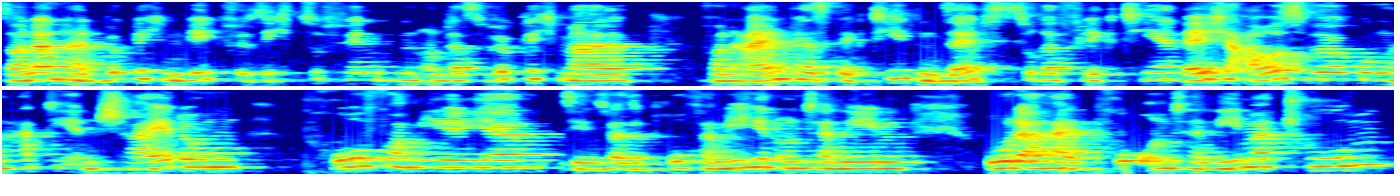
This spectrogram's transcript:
sondern halt wirklich einen Weg für sich zu finden und das wirklich mal von allen Perspektiven selbst zu reflektieren. Welche Auswirkungen hat die Entscheidung pro Familie beziehungsweise pro Familienunternehmen oder halt pro Unternehmertum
